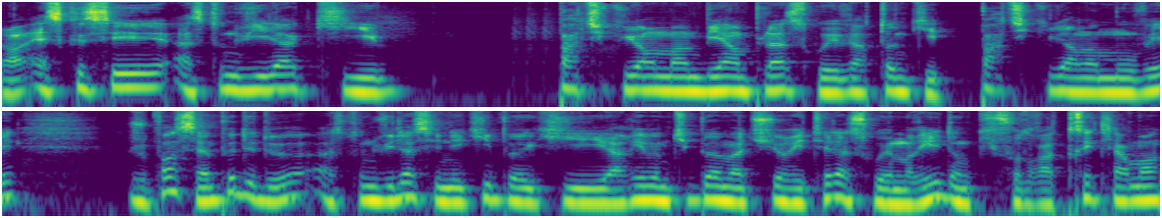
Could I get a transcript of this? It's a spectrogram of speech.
Alors est-ce que c'est Aston Villa qui est particulièrement bien en place ou Everton qui est particulièrement mauvais? Je pense que c'est un peu des deux. Aston Villa, c'est une équipe qui arrive un petit peu à maturité là sous Emery, donc il faudra très clairement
